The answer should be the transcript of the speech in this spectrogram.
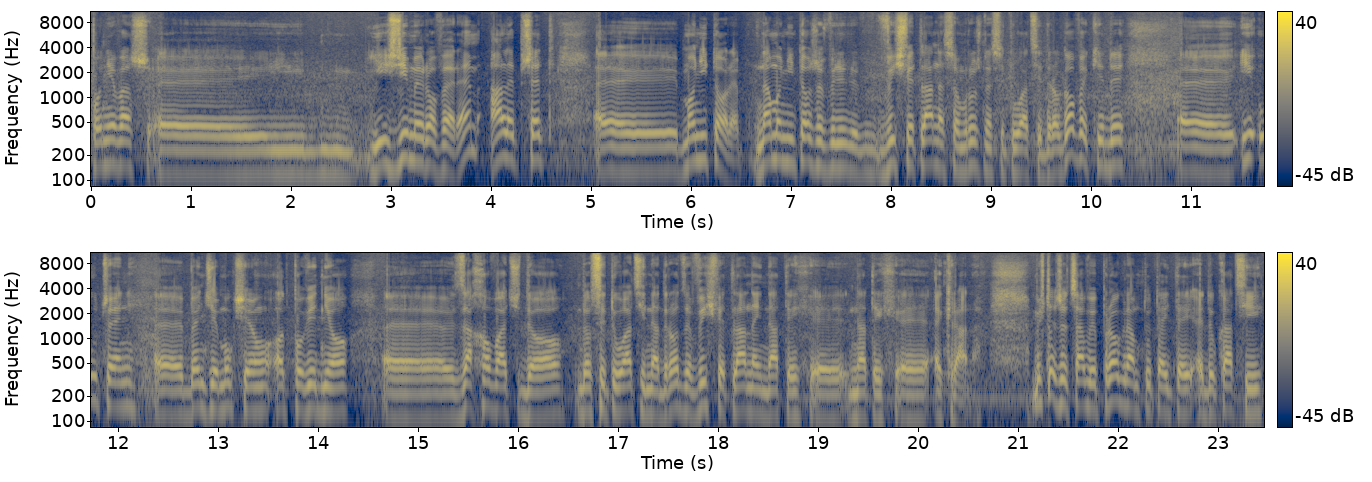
ponieważ e, jeździmy rowerem, ale przed e, monitorem. Na monitorze wy, wyświetlane są różne sytuacje drogowe, kiedy e, i uczeń e, będzie mógł się odpowiednio zachować do, do sytuacji na drodze wyświetlanej na tych, na tych ekranach. Myślę, że cały program tutaj tej edukacji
